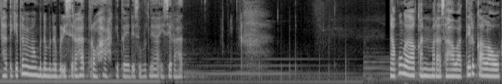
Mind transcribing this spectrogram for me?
hati kita memang benar-benar beristirahat rohah gitu ya disebutnya istirahat Nah, aku gak akan merasa khawatir kalau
